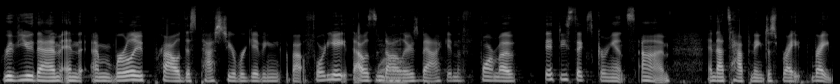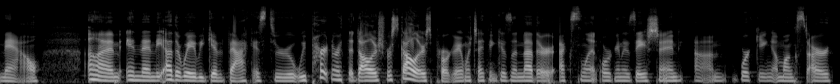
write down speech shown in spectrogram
review them. And I'm really proud. This past year, we're giving about forty-eight thousand wow. dollars back in the form of 56 grants, um, and that's happening just right right now. Um, and then the other way we give back is through we partner with the Dollars for Scholars program, which I think is another excellent organization um, working amongst our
